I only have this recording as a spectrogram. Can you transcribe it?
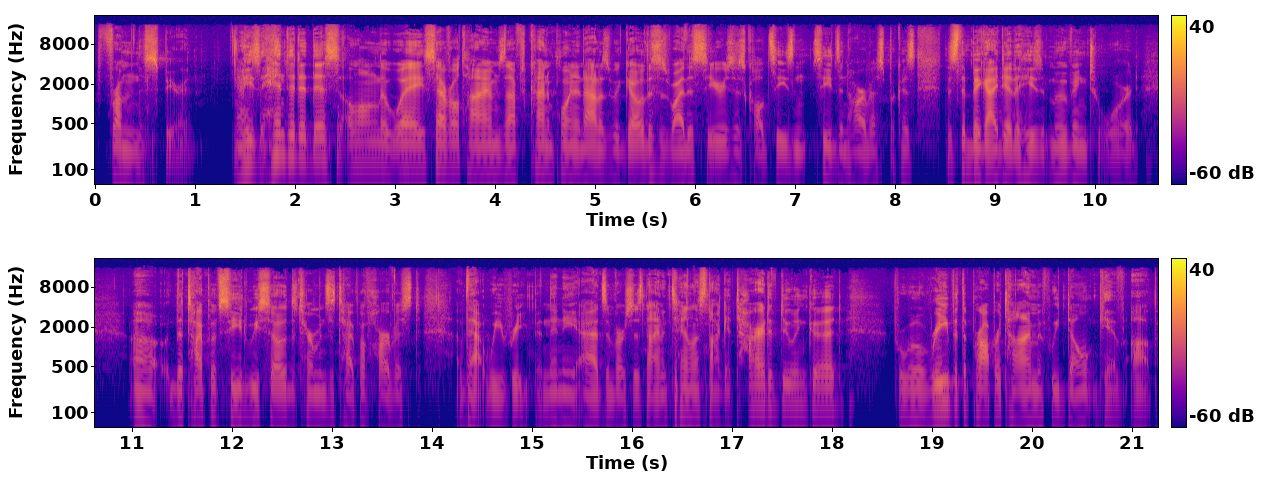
from the Spirit. Now, he's hinted at this along the way several times, I've kind of pointed out as we go. This is why this series is called Season, Seeds and Harvest, because this is the big idea that he's moving toward. Uh, the type of seed we sow determines the type of harvest that we reap. And then he adds in verses 9 and 10 let's not get tired of doing good, for we'll reap at the proper time if we don't give up.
